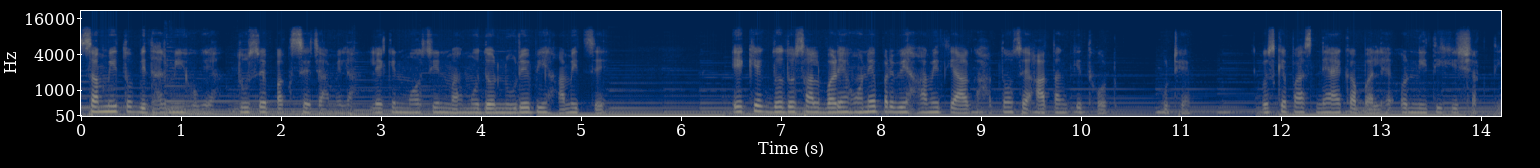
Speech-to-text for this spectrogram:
सम्मी तो विधर्मी हो गया, दूसरे पक्ष से जा मिला। लेकिन मोहसिन महमूद और नूरे भी हामिद से। एक एक दो दो साल बड़े होने पर भी हामिद के आघातों से आतंकित हो उठे। उसके पास न्याय का बल है और नीति की शक्ति।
